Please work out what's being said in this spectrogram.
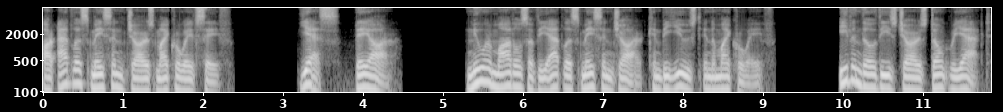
Are Atlas Mason jars microwave safe? Yes, they are. Newer models of the Atlas Mason jar can be used in the microwave. Even though these jars don't react,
